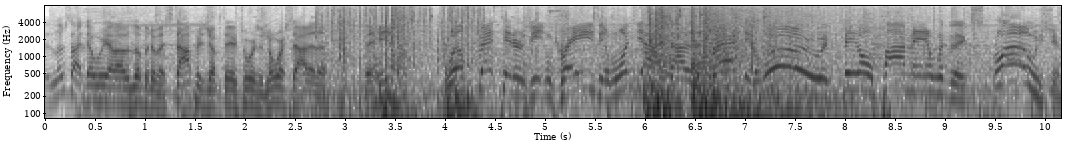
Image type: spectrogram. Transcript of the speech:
It looks like though we got a little bit of a stoppage up there towards the north side of the, the hill. Well, spectators getting crazy, and one guy's out of the track, and whoa, it's big old pie man with an explosion.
